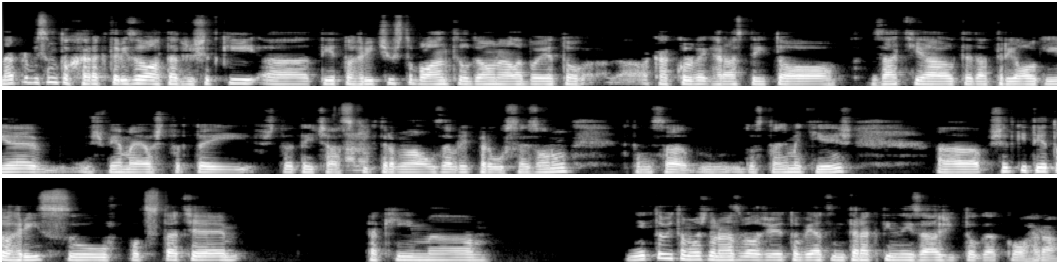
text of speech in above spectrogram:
Najprv by som to charakterizoval tak, že všetky uh, tieto hry, či už to bolo Until Dawn, alebo je to akákoľvek hra z tejto Zatiaľ teda trilógie, už vieme aj o štvrtej, štvrtej časti, ano. ktorá by mala uzavrieť prvú sezónu, k tomu sa mm, dostaneme tiež. A všetky tieto hry sú v podstate takým... Niekto by to možno nazval, že je to viac interaktívny zážitok ako hra.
